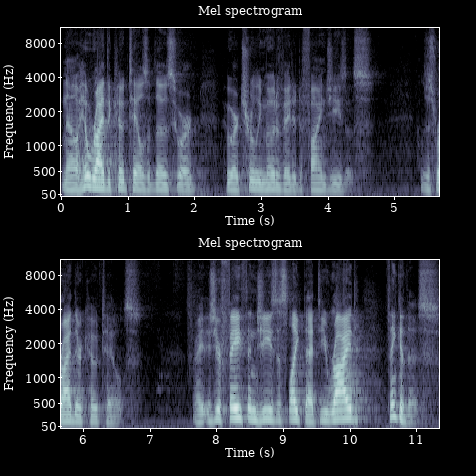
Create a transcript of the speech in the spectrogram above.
No, he'll ride the coattails of those who are, who are truly motivated to find Jesus. He'll just ride their coattails. Right? Is your faith in Jesus like that? Do you ride, think of this,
